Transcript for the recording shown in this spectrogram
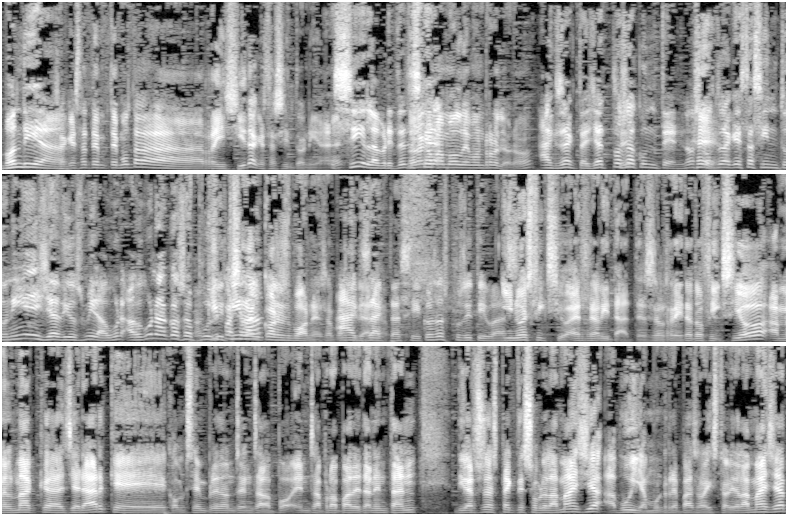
Bon dia. O sigui, aquesta té, té molta reeixida, aquesta sintonia, eh? Sí, la veritat Dóna és que... com a molt de bon rotllo, no? Exacte, ja et posa Sí? content, no? Eh. Escoltes aquesta sintonia i ja dius, mira, alguna, alguna cosa Aquí positiva... passaran coses bones a partir d'ara. Exacte, sí, coses positives. I no és ficció, eh, és realitat. És el realitat o ficció, amb el eh, Gerard, que, com sempre, doncs, ens, apo ens apropa de tant en tant diversos aspectes sobre la màgia. Avui amb un repàs a la història de la màgia.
